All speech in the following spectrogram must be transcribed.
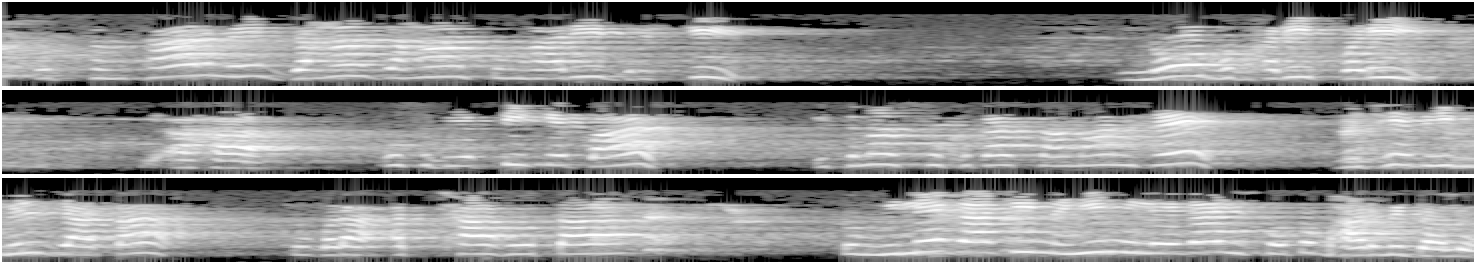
तो संसार में जहाँ जहाँ तुम्हारी दृष्टि लोभ भरी पड़ी, आहा, उस व्यक्ति के पास इतना सुख का सामान है, मुझे भी मिल जाता। तो बड़ा अच्छा होता। तो मिलेगा कि नहीं मिलेगा, इसको तो भाड़ में डालो।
